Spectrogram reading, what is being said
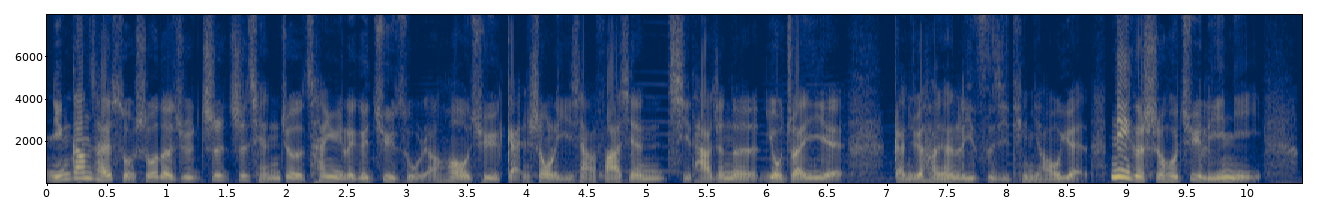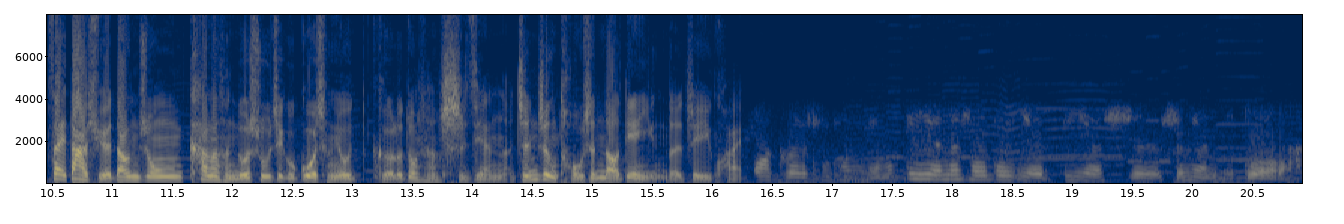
您刚才所说的，就是之之前就是参与了一个剧组，然后去感受了一下，发现其他真的又专业，感觉好像离自己挺遥远。那个时候，距离你在大学当中看了很多书，这个过程又隔了多长时间呢？真正投身到电影的这一块，哇，隔了挺长时间的，毕业那时候都也毕业十十年多了吧。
